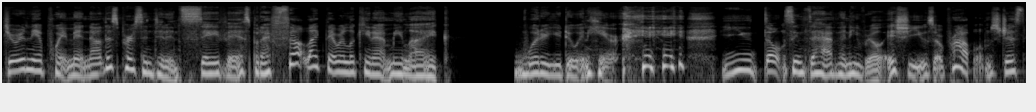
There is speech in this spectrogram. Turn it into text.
during the appointment, now this person didn't say this, but I felt like they were looking at me like, what are you doing here? you don't seem to have any real issues or problems. Just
